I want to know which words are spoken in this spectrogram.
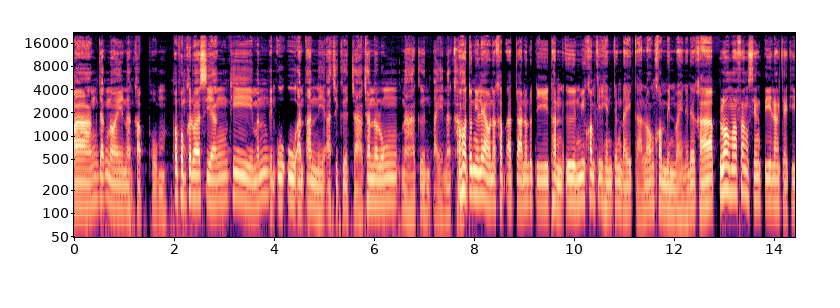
บางๆจักหน่อยนะครับผมเพราะผมคิดว่าเสียงที่มันเป็นอูอูอันอันๆนี่อาจจะเกิดจากชันนลงหนาเกินไปนะครับอ๋อตัวนี้แล้วนะครับ อาจารย์นรตีท่านอื่นมีความคิดเห็นจังใดก็ลองคอมเมนต์ไว้ในเด้อครับลองมาฟังเสียงตีหลังจากที่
